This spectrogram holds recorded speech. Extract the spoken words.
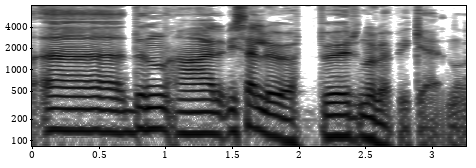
eh, den er Hvis jeg løper Nå løper ikke. Nå,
